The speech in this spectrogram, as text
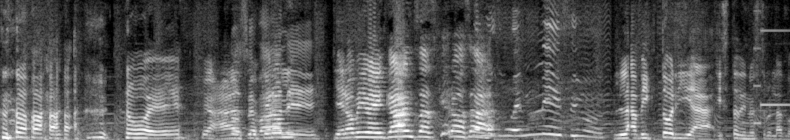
no, eh. ¡Qué No! ¡Quiero, vale. mi, quiero mi venganza asquerosa! ¡Somos buenísimos! La victoria está de nuestro lado.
